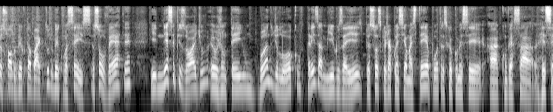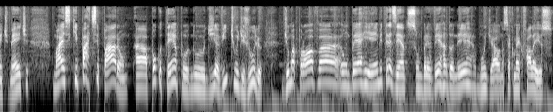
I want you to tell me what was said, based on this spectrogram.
Pessoal do Beco da Bike, tudo bem com vocês? Eu sou o Werther e nesse episódio eu juntei um bando de louco, três amigos aí, pessoas que eu já conhecia há mais tempo, outras que eu comecei a conversar recentemente, mas que participaram há pouco tempo, no dia 21 de julho, de uma prova, um BRM 300, um Brevet Randonneur Mundial, não sei como é que fala isso.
